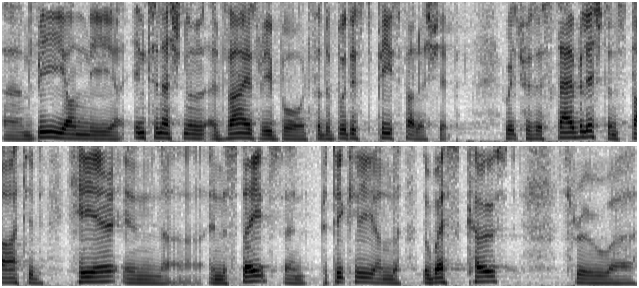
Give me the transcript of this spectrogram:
um, be on the uh, International Advisory Board for the Buddhist Peace Fellowship, which was established and started here in, uh, in the States and particularly on the, the West Coast through uh,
